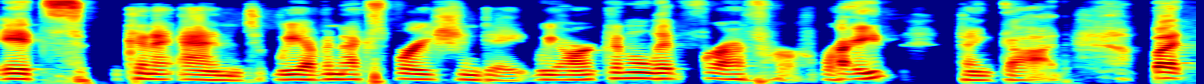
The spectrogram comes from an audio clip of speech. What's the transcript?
It's going to end. We have an expiration date. We aren't going to live forever, right? Thank God. But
